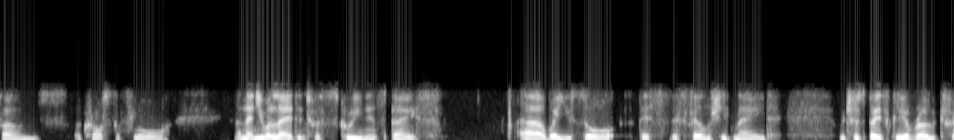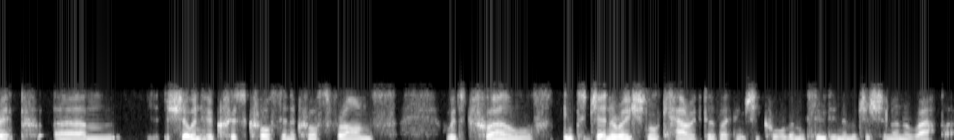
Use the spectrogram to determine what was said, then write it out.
phones across the floor and then you were led into a screening space uh, where you saw this this film she'd made, which was basically a road trip um, showing her crisscrossing across France with 12 intergenerational characters, I think she called them, including a magician and a rapper.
